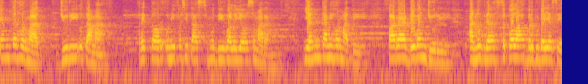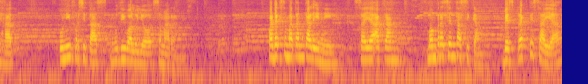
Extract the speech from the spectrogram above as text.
Yang terhormat juri utama Rektor Universitas Ngudi Waluyo Semarang. Yang kami hormati para dewan juri Anugerah Sekolah Berbudaya Sehat Universitas Ngudi Waluyo Semarang. Pada kesempatan kali ini saya akan mempresentasikan best practice saya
